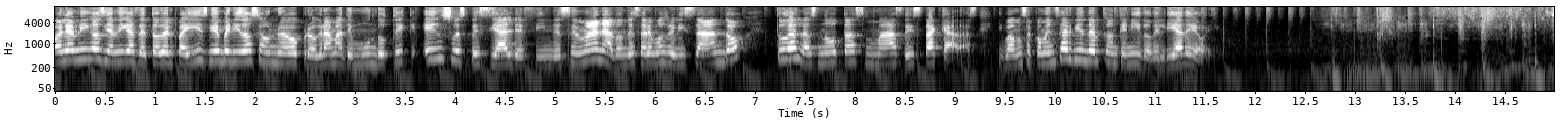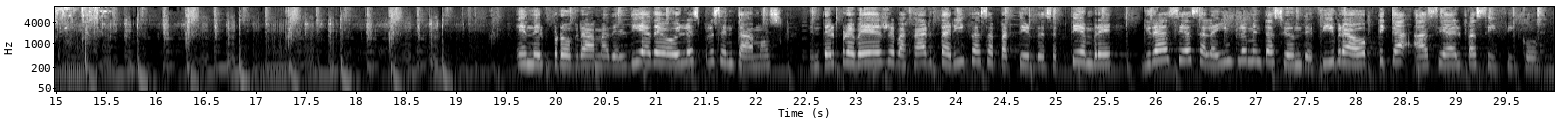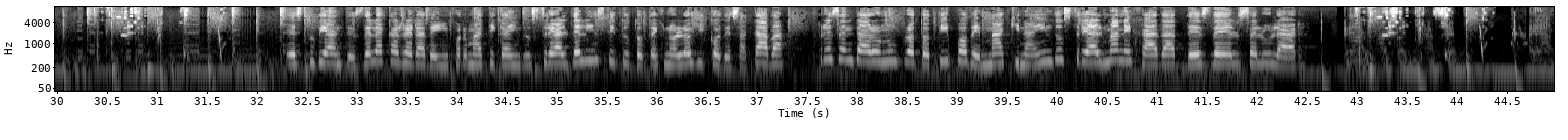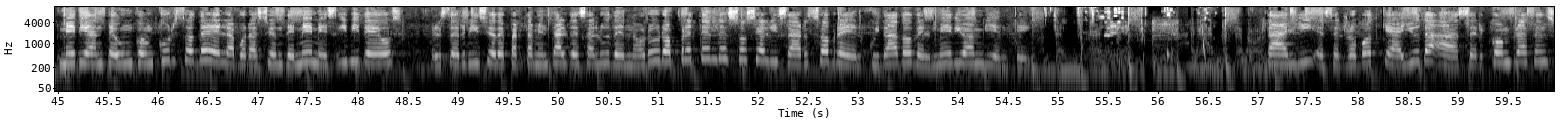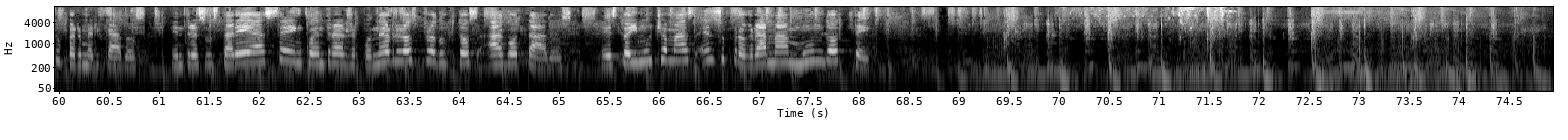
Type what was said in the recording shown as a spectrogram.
Hola amigos y amigas de todo el país, bienvenidos a un nuevo programa de Mundo Tech en su especial de fin de semana, donde estaremos revisando todas las notas más destacadas. Y vamos a comenzar viendo el contenido del día de hoy. En el programa del día de hoy les presentamos, Entel prevé rebajar tarifas a partir de septiembre gracias a la implementación de fibra óptica hacia el Pacífico. Estudiantes de la carrera de Informática Industrial del Instituto Tecnológico de Sacaba presentaron un prototipo de máquina industrial manejada desde el celular. Mediante un concurso de elaboración de memes y videos, el Servicio Departamental de Salud de Noruro pretende socializar sobre el cuidado del medio ambiente. Talli es el robot que ayuda a hacer compras en supermercados. Entre sus tareas se encuentra reponer los productos agotados. Esto y mucho más en su programa Mundo Tech.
